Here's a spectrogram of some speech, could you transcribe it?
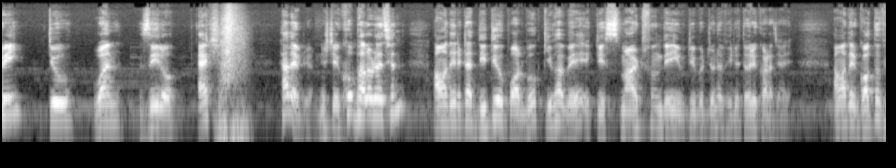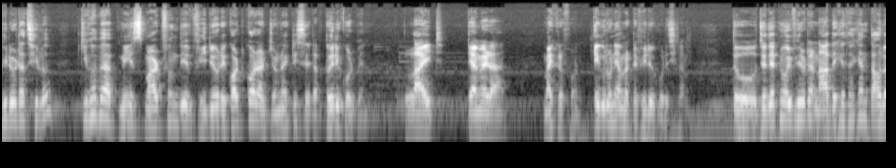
Three two one zero action hello everyone নিশ্চয়ই খুব ভালো রয়েছেন। আমাদের এটা দ্বিতীয় পর্ব, কীভাবে একটি স্মার্টফোন দিয়ে ইউটিউবের জন্য ভিডিও তৈরি করা যায়। আমাদের গত ভিডিওটা ছিল, কীভাবে আপনি স্মার্টফোন দিয়ে ভিডিও রেকর্ড করার জন্য একটি সেট তৈরি করবেন। লাইট ক্যামেরা মাইক্রোফোন এগুলো নিয়ে আমরা একটা ভিডিও করেছিলাম। তো যদি আপনি ওই ভিডিওটা না দেখে থাকেন, তাহলে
